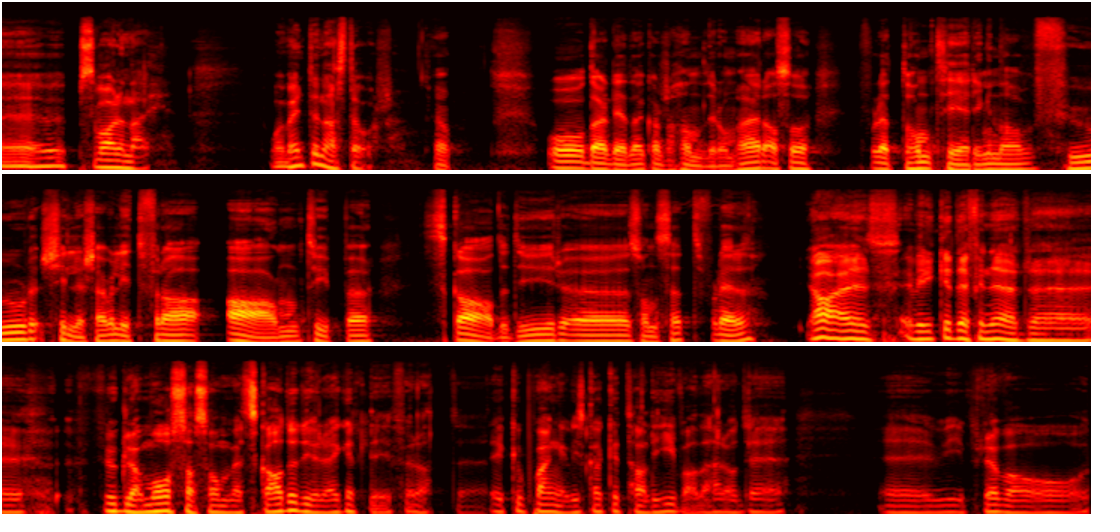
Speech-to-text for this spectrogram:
eh, svaret nei. Og vente neste år. Ja. Og det er det det kanskje handler om her. Altså, for dette håndteringen av fugl skiller seg vel litt fra annen type skadedyr eh, sånn sett, for dere? Ja, jeg, jeg vil ikke definere eh, fugler og måser som et skadedyr, egentlig. For at, uh, det er ikke poenget. Vi skal ikke ta livet av det her. og det, Vi prøver å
